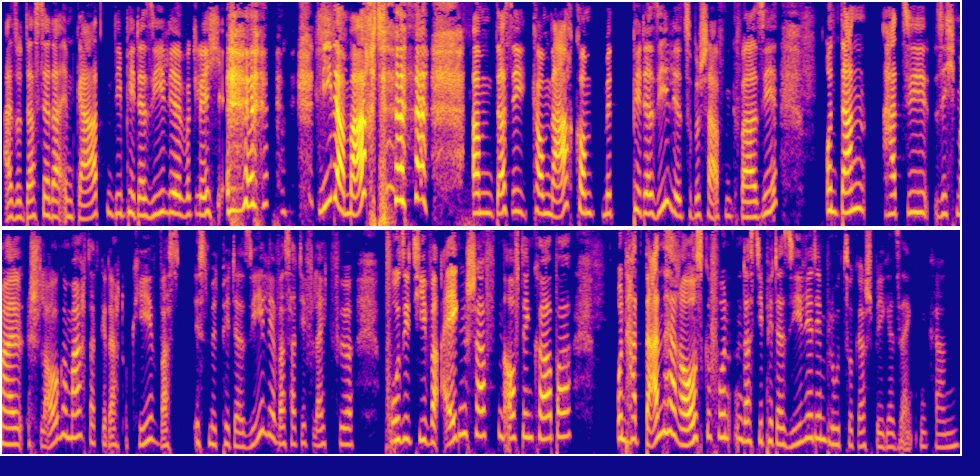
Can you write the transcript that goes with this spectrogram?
Also, dass er da im Garten die Petersilie wirklich niedermacht, ähm, dass sie kaum nachkommt, mit Petersilie zu beschaffen quasi. Und dann hat sie sich mal schlau gemacht, hat gedacht, okay, was ist mit Petersilie? Was hat die vielleicht für positive Eigenschaften auf den Körper? Und hat dann herausgefunden, dass die Petersilie den Blutzuckerspiegel senken kann.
